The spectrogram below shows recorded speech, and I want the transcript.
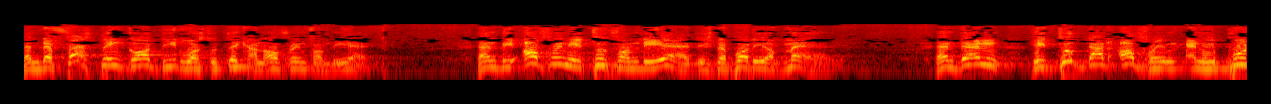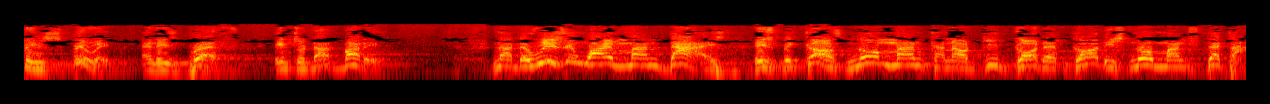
And the first thing God did was to take an offering from the earth. And the offering he took from the earth is the body of man. And then he took that offering and he put his spirit and his breath into that body. Now, the reason why man dies is because no man can outgive God, and God is no man's debtor.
